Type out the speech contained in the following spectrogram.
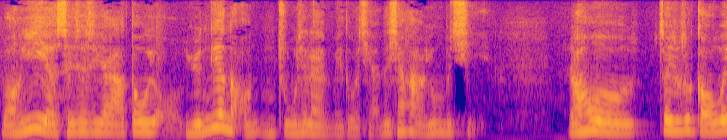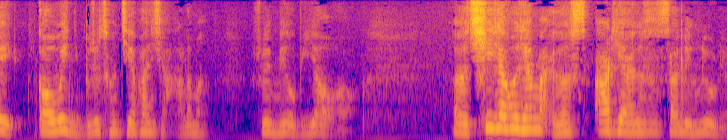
网易啊，谁谁谁家家都有云电脑，你租下来也没多钱，这显卡用不起。然后这就是高位，高位你不就成接盘侠了吗？所以没有必要啊。呃，七千块钱买个 RTX 三零六零。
